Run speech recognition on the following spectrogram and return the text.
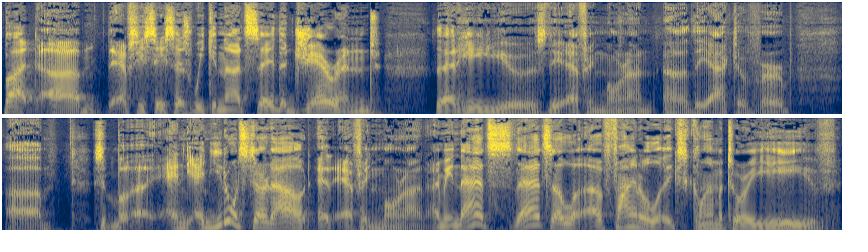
but um, the FCC says we cannot say the gerund that he used, the effing moron, uh, the active verb. Um, so, and and you don't start out at effing moron. I mean, that's that's a, a final exclamatory heave.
